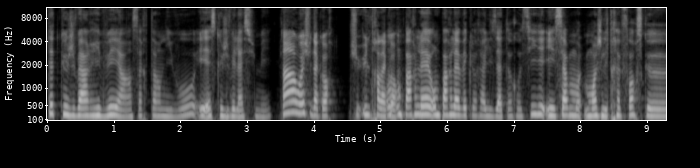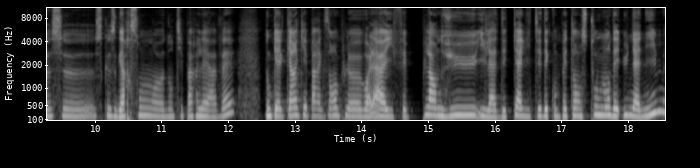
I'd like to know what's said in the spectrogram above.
peut-être que je vais arriver à un certain niveau et est-ce que je vais l'assumer? Ah ouais, je suis d'accord. Je suis ultra d'accord. On, on parlait, on parlait avec le réalisateur aussi, et ça, moi, moi, je l'ai très fort ce que ce, ce que ce garçon euh, dont il parlait avait. Donc quelqu'un qui est par exemple, euh, voilà, il fait plein de vues, il a des qualités, des compétences, tout le monde est unanime.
